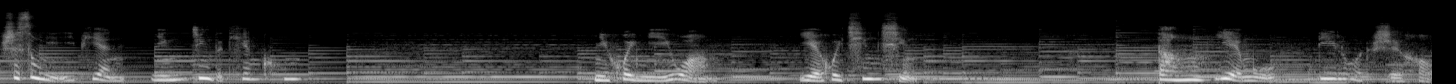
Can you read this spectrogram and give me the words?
是送你一片宁静的天空。你会迷惘，也会清醒。当夜幕低落的时候，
